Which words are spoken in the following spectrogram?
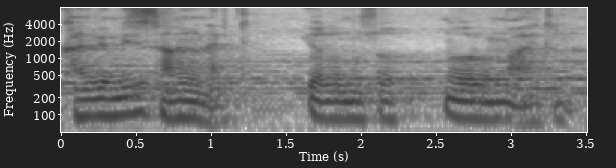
Kalbimizi sana yönelt, yolumuzu nurunla aydınlat.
